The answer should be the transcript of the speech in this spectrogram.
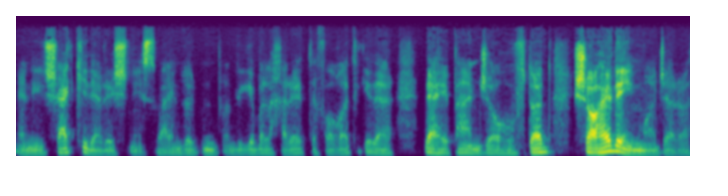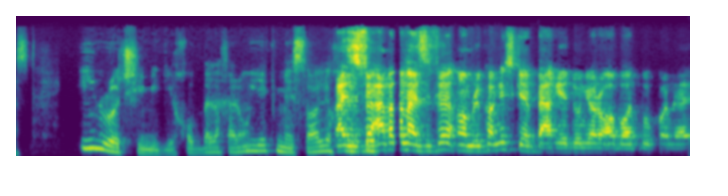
یعنی شکی درش نیست و این دیگه بالاخره اتفاقاتی که در دهه پنجاه افتاد شاهد این ماجراست. این رو چی میگی؟ خب بالاخره اون یک مثال وظیفه اولا وظیفه آمریکا نیست که بقیه دنیا رو آباد بکنه.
